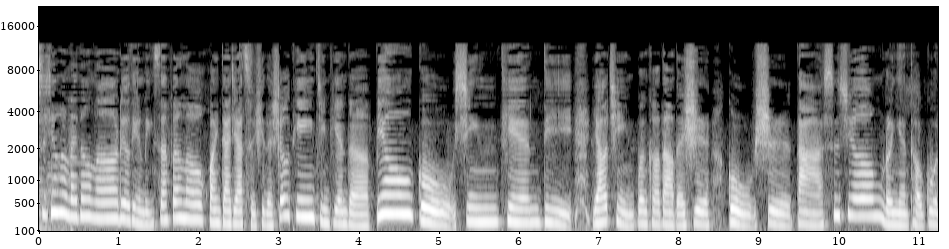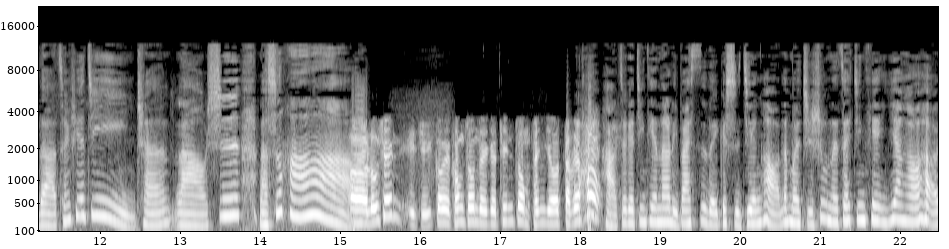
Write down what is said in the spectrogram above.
时间呢来到了六点零三分喽，欢迎大家持续的收听今天的标股新天地。邀请问候到的是股市大师兄轮研投顾的陈学进陈老师，老师好。呃，卢轩以及各位空中的一个听众朋友，大家好。好，这个今天呢礼拜四的一个时间哈，那么指数呢在今天一样哦哈，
